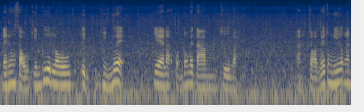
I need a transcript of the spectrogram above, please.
ไดโนเสาร์กินพืชเราติดหินด้วย แย่ละผมต้องไปตามคืนว่ะอะจอดไว้ตรงนี้แล้วกัน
